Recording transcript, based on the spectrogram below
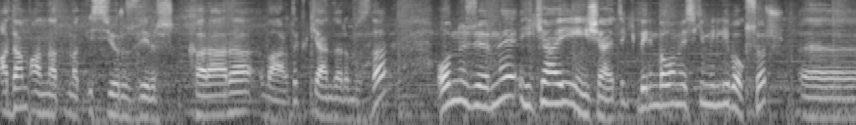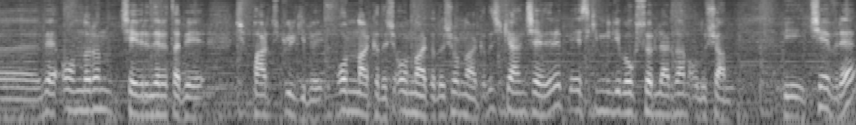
adam anlatmak istiyoruz diye bir karara vardık kendi aramızda. Onun üzerine hikayeyi inşa ettik. Benim babam eski milli boksör e, ve onların çevreleri tabii işte partikül gibi. Onun arkadaşı, onun arkadaşı, onun arkadaşı kendi çevreleri hep eski milli boksörlerden oluşan bir çevre.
